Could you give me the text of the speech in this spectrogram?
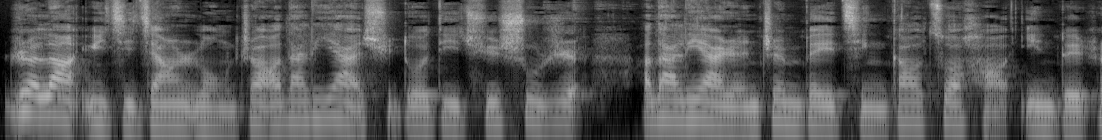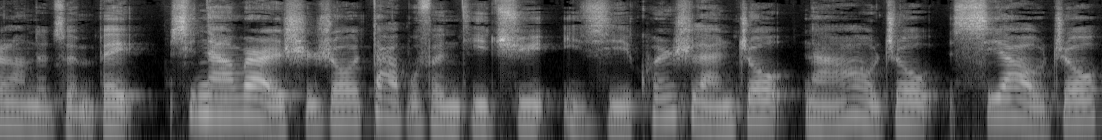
热浪预计将笼罩澳大利亚许多地区数日，澳大利亚人正被警告做好应对热浪的准备。新南威尔士州大部分地区以及昆士兰州、南澳洲、西澳洲、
